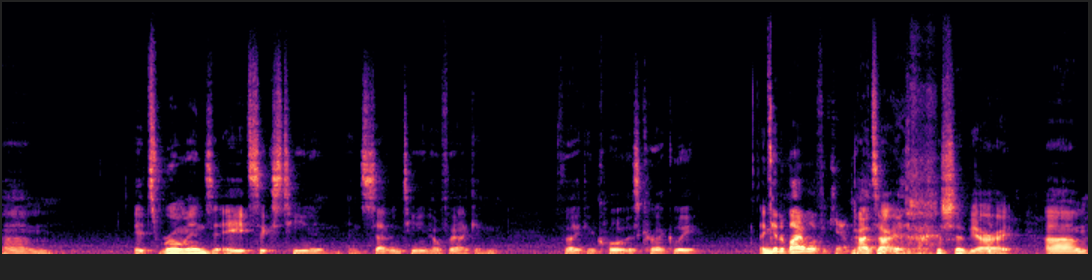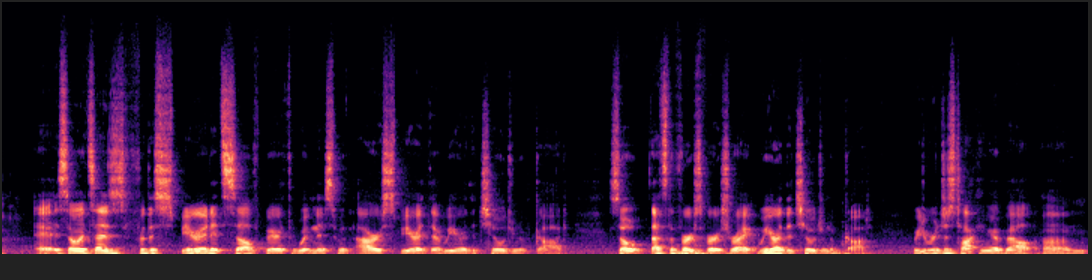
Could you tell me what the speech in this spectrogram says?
Um, it's Romans 8, 16 and, and 17. Hopefully I can hopefully I can quote this correctly. And get a Bible if you can. No, it's all right. It should be all right. Um, eh, so it says, For the Spirit itself beareth witness with our spirit that we are the children of God. So that's the first verse, right? We are the children of God. We were just talking about, um,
